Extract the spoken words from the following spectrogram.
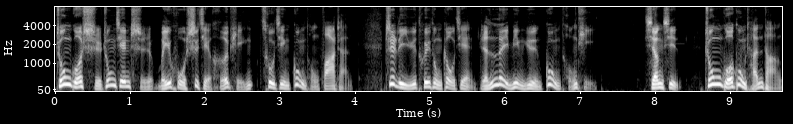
中国始终坚持维护世界和平，促进共同发展，致力于推动构建人类命运共同体。相信中国共产党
